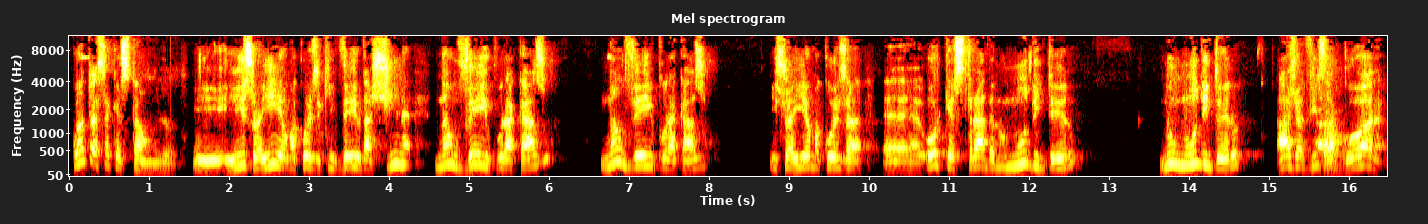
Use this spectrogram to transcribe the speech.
Quanto a essa questão, e, isso aí é uma coisa que veio da China, não veio por acaso, não veio por acaso. Isso aí é uma coisa é, orquestrada no mundo inteiro, no mundo inteiro. Haja visto agora,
